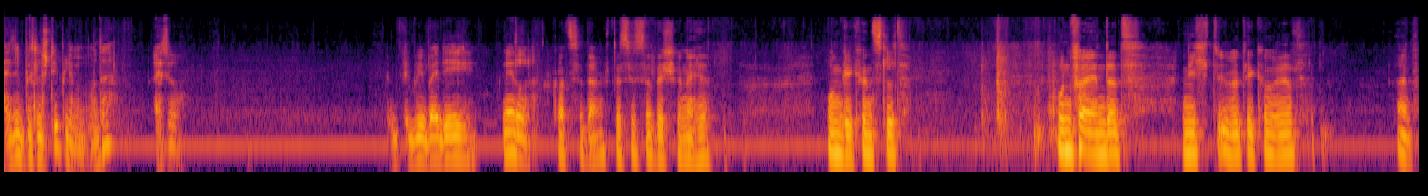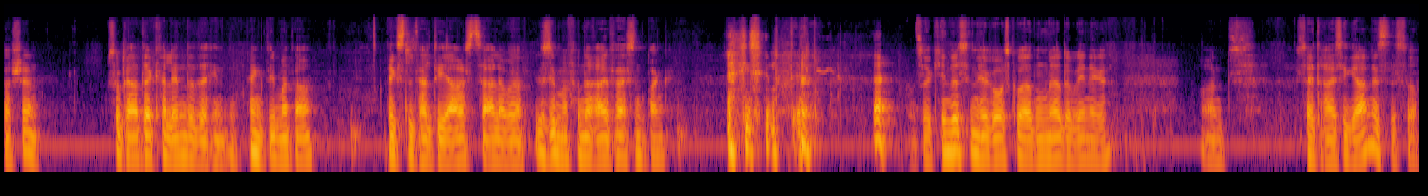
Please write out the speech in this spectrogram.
Seid ein bisschen geblieben, oder? Also. Wie bei den Knödel. Gott sei Dank, das ist ja das Schöne hier. Ungekünstelt, unverändert, nicht überdekoriert. Einfach schön. Sogar der Kalender da hinten hängt immer da. Wechselt halt die Jahreszahl, aber ist immer von der Raiffeisenbank. Unsere Kinder sind hier groß geworden, mehr oder weniger. Und seit 30 Jahren ist es so.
